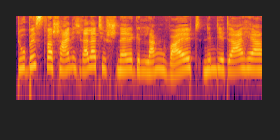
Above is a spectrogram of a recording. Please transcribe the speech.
Du bist wahrscheinlich relativ schnell gelangweilt. Nimm dir daher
